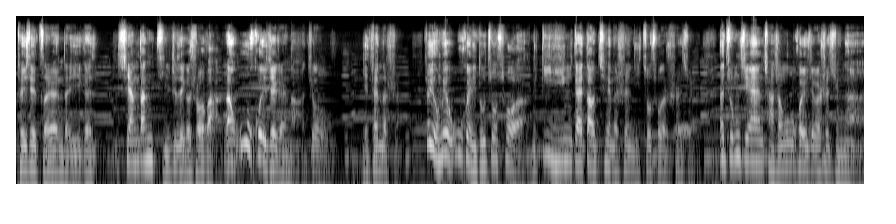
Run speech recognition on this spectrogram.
推卸责任的一个相当极致的一个说法。那误会这个呢，就也真的是，就有没有误会你都做错了，你第一应该道歉的是你做错的事情。那中间产生误会这个事情呢，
